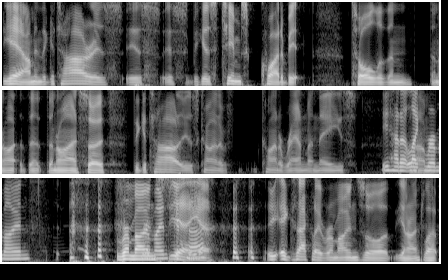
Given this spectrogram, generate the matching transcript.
yeah, I mean the guitar is is is because Tim's quite a bit taller than than I than, than I, so the guitar is kind of kind of round my knees. You had it like Um, Ramones. Ramones, Ramones yeah, yeah, exactly. Ramones, or you know, like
